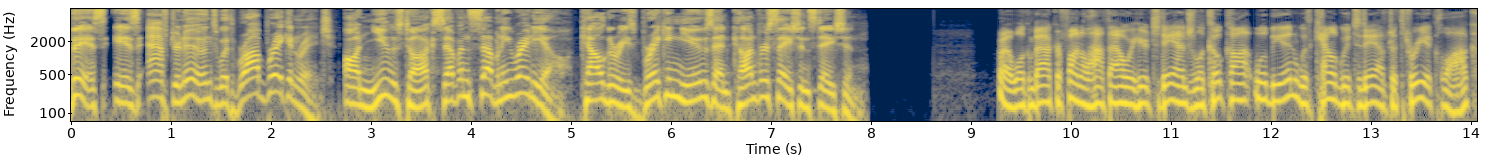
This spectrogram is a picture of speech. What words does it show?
This is Afternoons with Rob Breckenridge on News Talk 770 Radio, Calgary's breaking news and conversation station. All right, welcome back. Our final half hour here today. Angela Kokott will be in with Calgary today after 3 o'clock.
